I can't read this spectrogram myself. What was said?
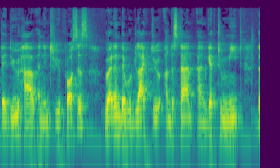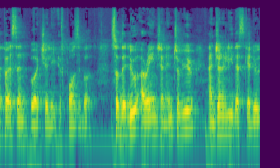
they do have an interview process wherein they would like to understand and get to meet the person virtually if possible. So they do arrange an interview and generally they schedule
